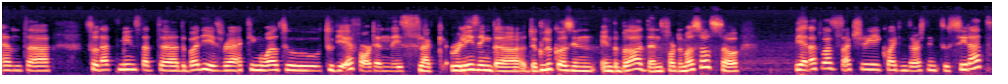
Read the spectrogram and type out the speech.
and uh, so that means that uh, the body is reacting well to to the effort and is like releasing the the glucose in in the blood and for the muscles. So yeah that was actually quite interesting to see that.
